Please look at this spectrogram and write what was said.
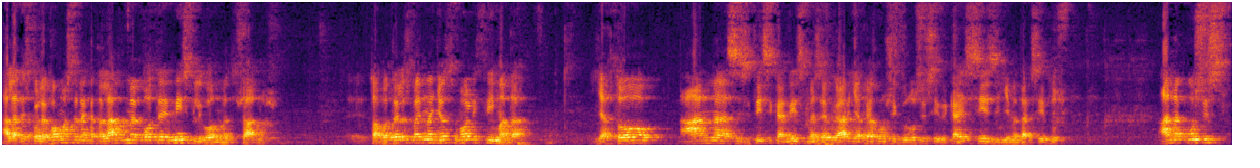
αλλά δυσκολευόμαστε να καταλάβουμε πότε εμείς πληγώνουμε τους άλλους. Ε, το αποτέλεσμα είναι να νιώθουμε όλοι θύματα. Γι' αυτό, αν συζητήσει κανείς με ζευγάρια που έχουν συγκρούσεις, ειδικά οι σύζυγοι μεταξύ τους, αν ακούσεις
